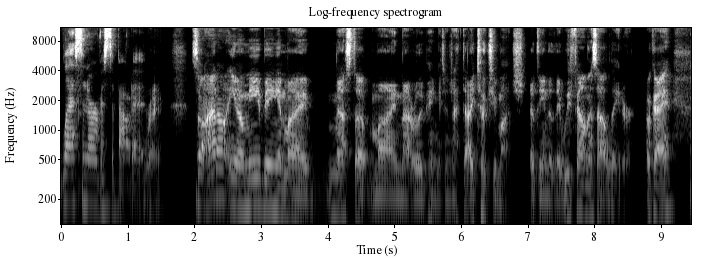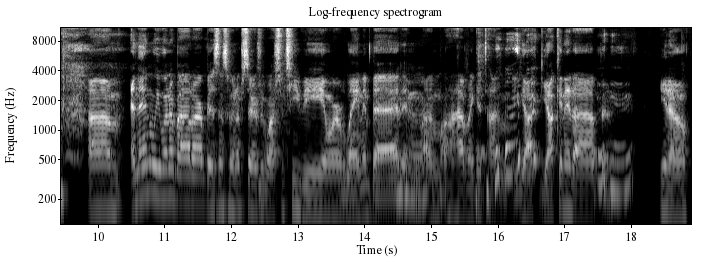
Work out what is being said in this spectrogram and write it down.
less nervous about it. Right. So I don't, you know, me being in my messed up mind, not really paying attention. I, th- I took too much at the end of the day. We found this out later. Okay. um, and then we went about our business. We went upstairs. We watched some TV, and we're laying in bed, and Mhm. I'm having a good time, yuck, yucking it up, and Mhm. you know.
